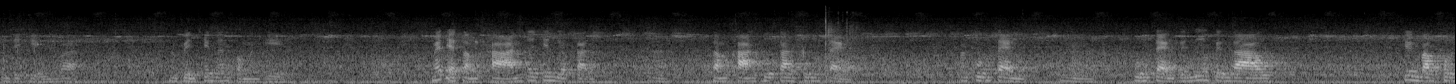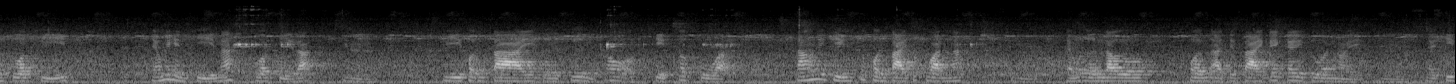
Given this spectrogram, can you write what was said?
มันจะเห็นว่า มันเป็นเช่นนั้นของมันเอง แม้แต่สังขารก็เช่นเดียวกันสังขารคือการปรุงแต่ง มันปรุงแต่งปรุงแต่งเป็นเรื่องเป็นราว เช่นบางคนกลัวผี ยังไม่เห็นผีนะกลัวผีละ มีคนตายเกิดขึ้นก็จิตก็กลัว ทั้งที่จริงทุกคนตายทุกวันนะ แต่เมื่อเอิญเราคนอาจจะตายใกล้ ๆ ตัวหน่อย ในที่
